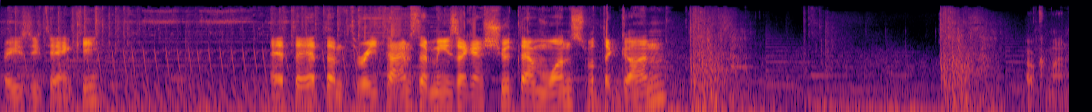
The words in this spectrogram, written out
crazy tanky. I have to hit them three times. That means I can shoot them once with the gun. Oh, come on.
